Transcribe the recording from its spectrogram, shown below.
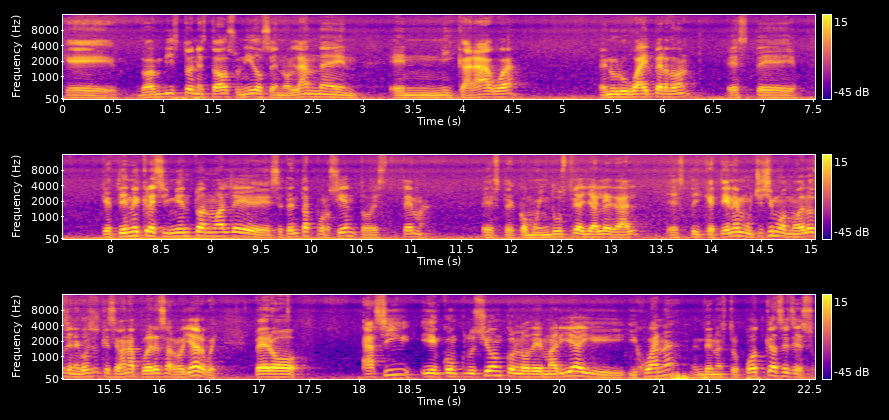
que lo han visto en Estados Unidos, en Holanda, en, en Nicaragua, en Uruguay, perdón, este, que tiene crecimiento anual de 70% este tema, este, como industria ya legal, este, y que tiene muchísimos modelos de negocios que se van a poder desarrollar, güey. Pero así y en conclusión con lo de María y, Juana de nuestro podcast es eso.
